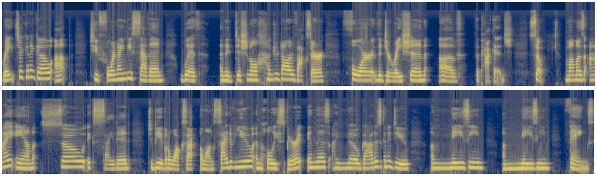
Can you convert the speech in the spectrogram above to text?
rates are going to go up to 497 with an additional $100 Voxer for the duration of the package. So, mamas, I am so excited to be able to walk si- alongside of you and the Holy Spirit in this. I know God is going to do amazing, amazing things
